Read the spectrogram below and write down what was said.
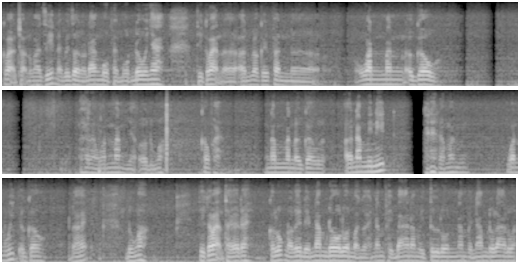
Các bạn chọn Wazit này bây giờ nó đang 1,1 đô nha. Thì các bạn ờ, ấn vào cái phần ờ, one month ago hay là one man nhỉ ờ đúng rồi. Không phải. 5 man ago. Ở uh, 5 minute. Cái này là one week ago. Đấy. Đúng rồi. Thì các bạn thấy ở đây có lúc nó lên đến 5 đô luôn mọi người. 5,3 5,4 luôn 5,5 đô la luôn.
